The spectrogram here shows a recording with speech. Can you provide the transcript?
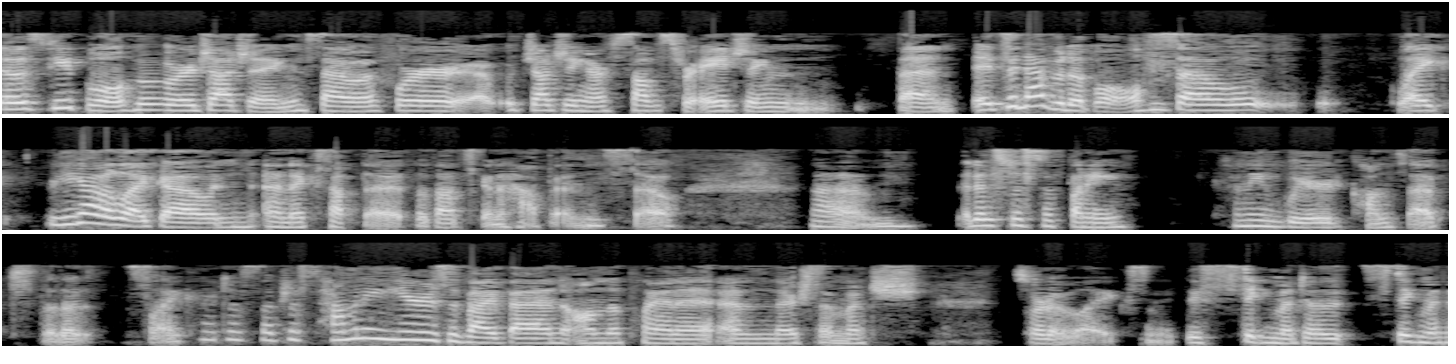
those people who are judging. So if we're judging ourselves for aging, then it's inevitable. So like you gotta let go and, and accept it that that's gonna happen. So um, it is just a funny, funny weird concept that it's like I just I just how many years have I been on the planet and there's so much sort of like some these stigma stigma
